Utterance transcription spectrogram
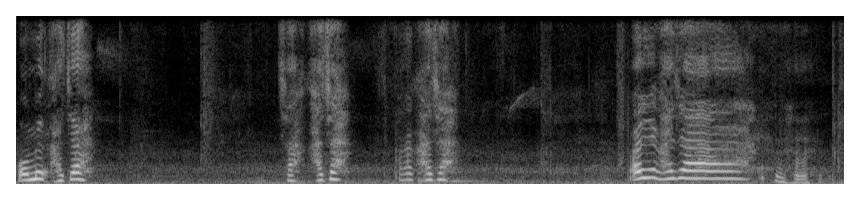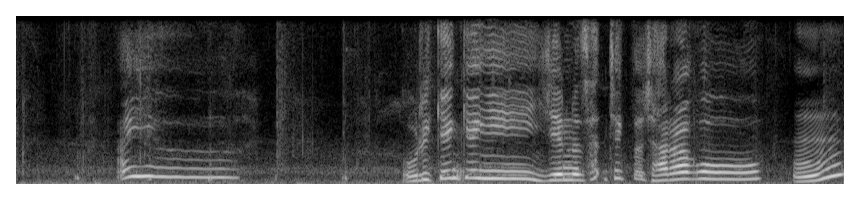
뽀미 가자 자 가자 빨리 가자 빨리 가자 아유 우리 깽깽이 이제는 산책도 잘하고 응?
